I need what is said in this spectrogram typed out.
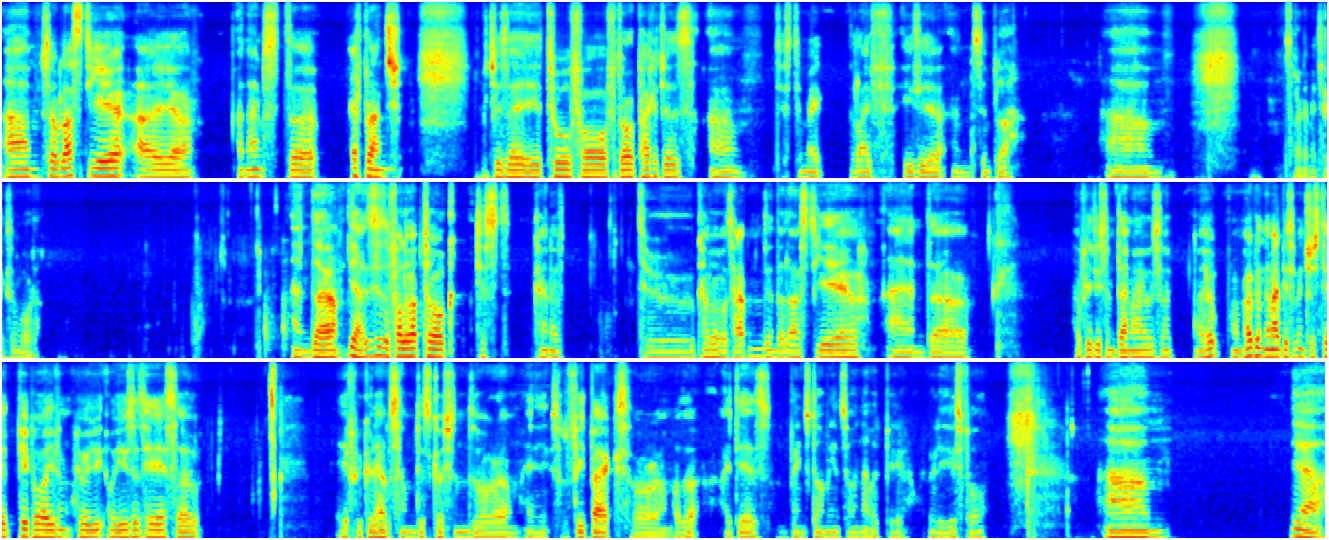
Um, so last year I uh, announced uh, FBranch, which is a tool for Fedora packages, um, just to make life easier and simpler. Um, sorry, let me take some water. And uh, yeah, this is a follow-up talk, just kind of to cover what's happened in the last year and uh, hopefully do some demos. I, I, hope I'm hoping there might be some interested people even who are users here. So if we could have some discussions or um, any sort of feedbacks or um, other ideas, brainstorming and so on, that would be really useful. Um, yeah.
